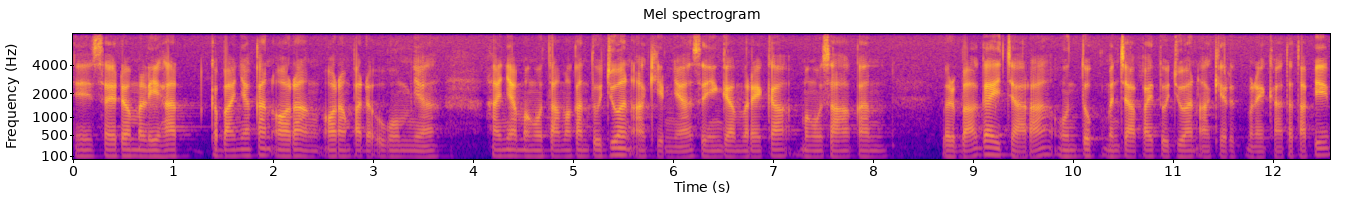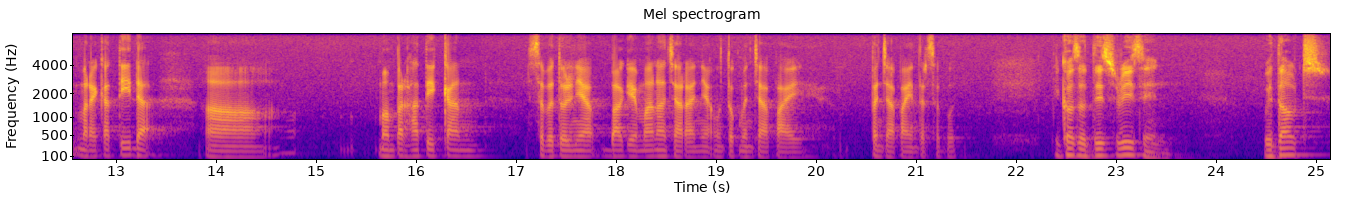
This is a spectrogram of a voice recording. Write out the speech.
Eh, saya sudah melihat kebanyakan orang, orang pada umumnya hanya mengutamakan tujuan akhirnya sehingga mereka mengusahakan berbagai cara untuk mencapai tujuan akhir mereka, tetapi mereka tidak uh, memperhatikan sebetulnya bagaimana caranya untuk mencapai pencapaian tersebut. Because of this reason, without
